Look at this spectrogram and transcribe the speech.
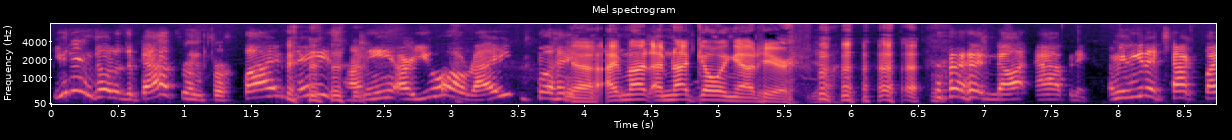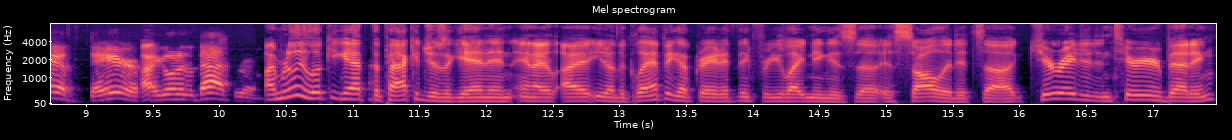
you didn't go to the bathroom for five days, honey. Are you all right? Like, Yeah, I'm not. I'm not going out here. not happening. I mean, you get attacked by a bear if I, go to the bathroom. I'm really looking at the packages again, and, and I, I you know the glamping upgrade I think for you Lightning is uh, is solid. It's uh, curated interior bedding,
